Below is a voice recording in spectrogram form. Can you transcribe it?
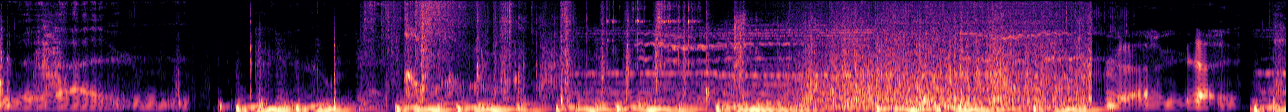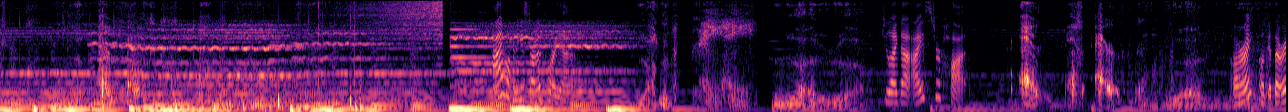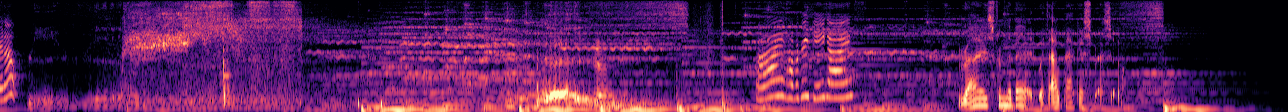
Mm-hmm. Do you like that iced or hot? All right, I'll get that right out. Bye. Have a great day, guys. Rise from the bed with Outback Espresso.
